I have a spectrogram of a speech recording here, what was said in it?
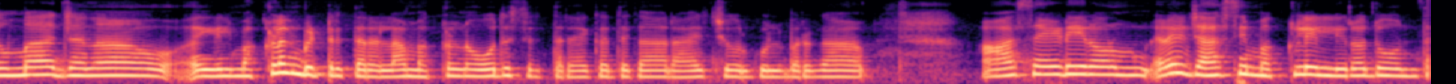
ತುಂಬ ಜನ, ಇಲ್ಲಿ ಮಕ್ಕಳನ್ನ ಬಿಟ್ಟಿರ್ತಾರಲ್ಲ, ಮಕ್ಕಳನ್ನ ಓದಿಸ್ತಿರ್ತಾರೆ. ಗದಗ, ರಾಯಚೂರು, ಗುಲ್ಬರ್ಗ. ಆ ಸೈಡ್ ಇರೋರು ಜಾಸ್ತಿ ಮಕ್ಕಳು ಇಲ್ಲಿರೋದು ಅಂತ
